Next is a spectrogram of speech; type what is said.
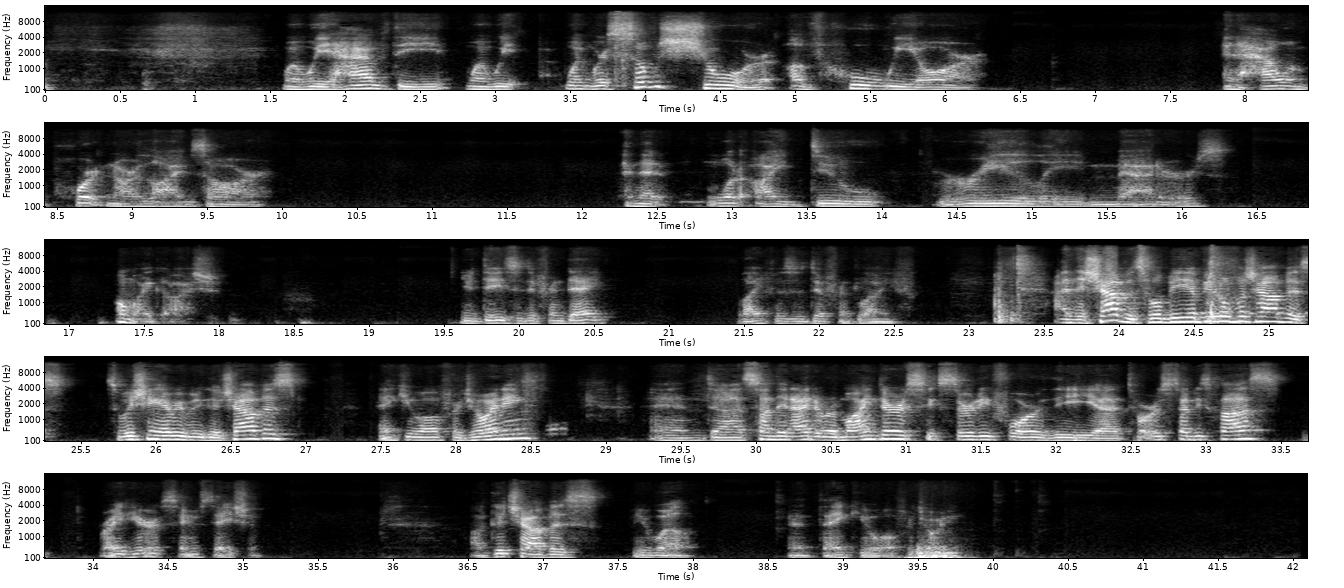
when we have the, when we, when we're so sure of who we are and how important our lives are, and that what I do really matters, oh my gosh, your day's a different day. Life is a different life. And the Shabbos will be a beautiful Shabbos. So wishing everybody good Shabbos. Thank you all for joining. And uh, Sunday night, a reminder, 6.30 for the uh, Torah studies class, right here, same station. Uh, good Shabbos, be well. And thank you all for joining.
